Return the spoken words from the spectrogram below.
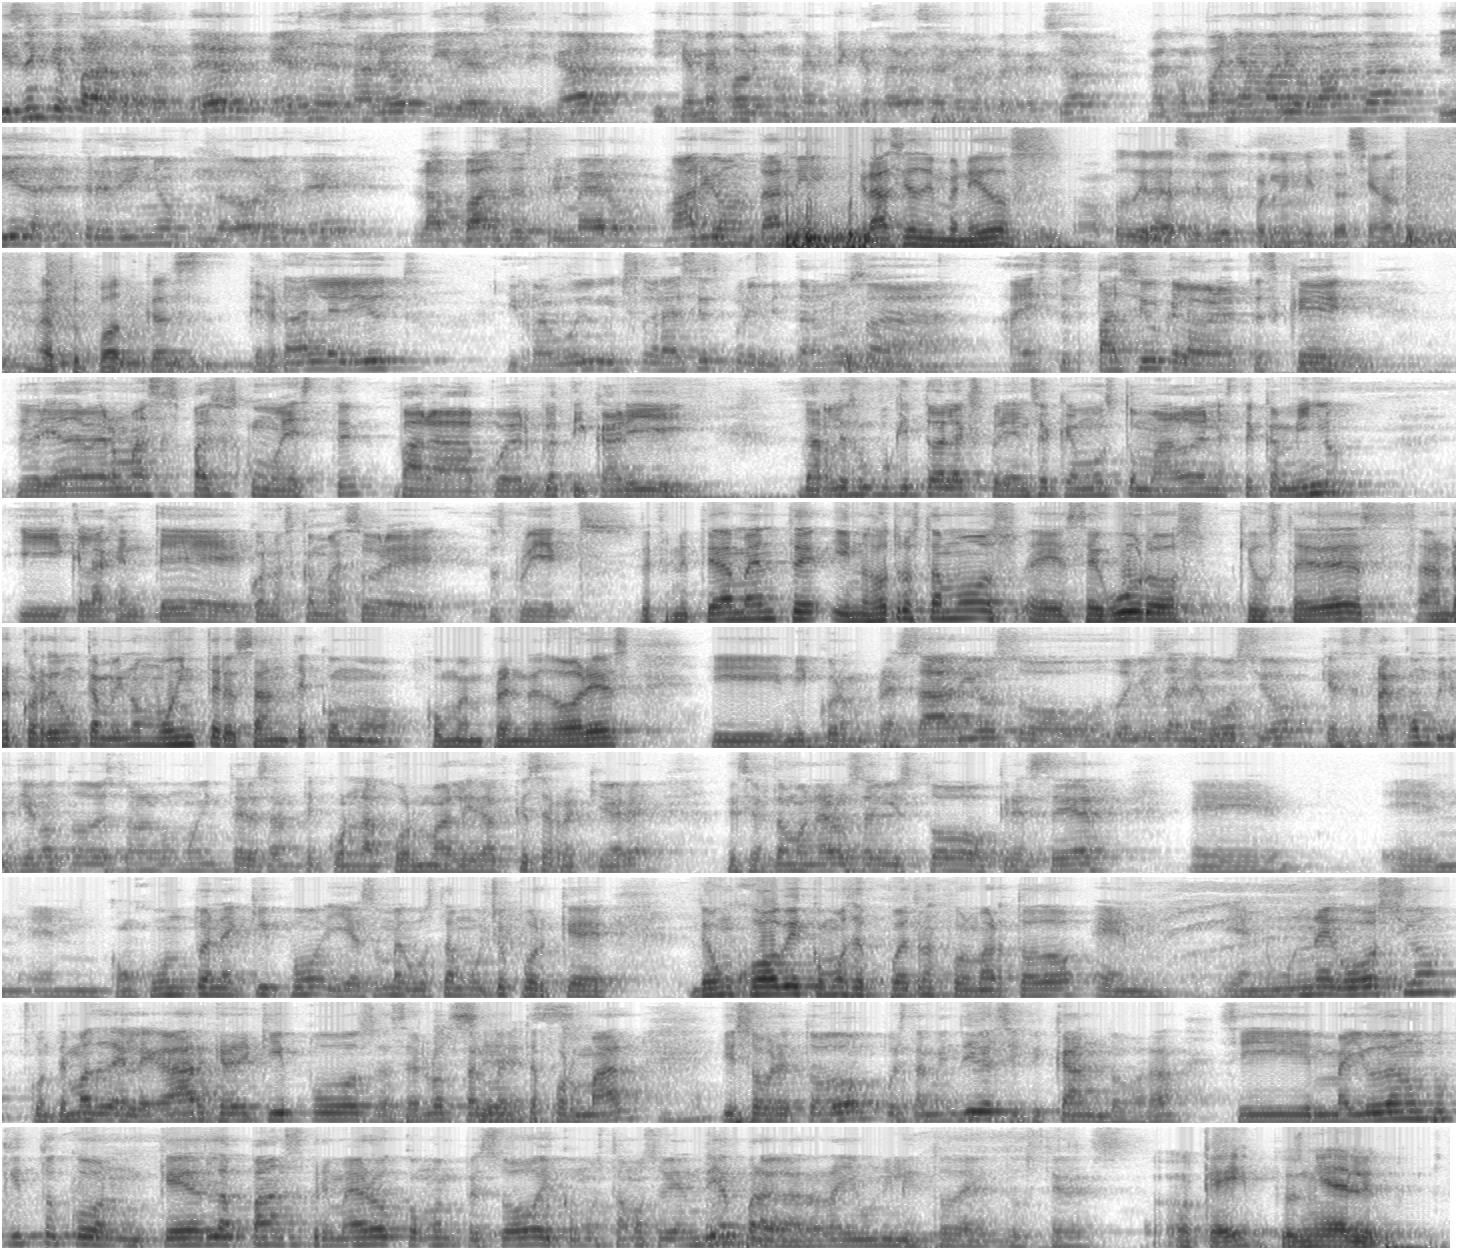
Dicen que para trascender es necesario diversificar y qué mejor con gente que sabe hacerlo a la perfección. Me acompaña Mario Banda y Daniel Treviño, fundadores de La Panza es Primero. Mario, Dani, gracias, bienvenidos. No, pues gracias, Eliud, por la invitación a tu podcast. ¿Qué tal, Eliud? Y Raúl, muchas gracias por invitarnos a, a este espacio, que la verdad es que debería de haber más espacios como este para poder platicar y darles un poquito de la experiencia que hemos tomado en este camino y que la gente conozca más sobre los proyectos. Definitivamente, y nosotros estamos eh, seguros que ustedes han recorrido un camino muy interesante como, como emprendedores y microempresarios o, o, dueños de negocio, que se está convirtiendo todo esto en algo muy interesante con la formalidad que se requiere. De cierta manera os he visto crecer. Eh, en, en, conjunto, en equipo, y eso me gusta mucho porque de un hobby, cómo se puede transformar todo en, en un negocio, con temas de delegar, crear equipos, hacerlo totalmente formal, uh -huh. y sobre todo, pues también diversificando, ¿verdad? Si me ayudan un poquito con qué es la Panzas primero, cómo empezó y cómo estamos hoy en día, para agarrar ahí un hilito de, de ustedes. Ok, pues mira,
